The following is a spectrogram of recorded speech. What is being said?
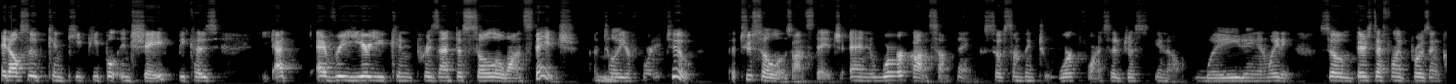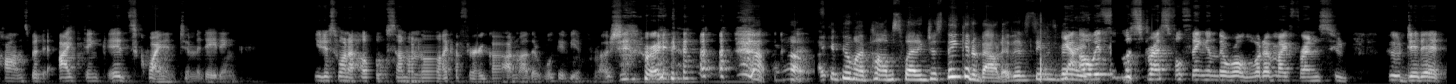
it also can keep people in shape because at every year you can present a solo on stage until mm-hmm. you're 42 two solos on stage and work on something. So something to work for instead of just you know waiting and waiting. So there's definitely pros and cons but i think it's quite intimidating. You just want to hope someone like a fairy godmother will give you a promotion right? Yeah, I, I, can feel my palms sweating just thinking about it. It seems very yeah, oh it's the most stressful thing in the world. One of my friends who who did it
